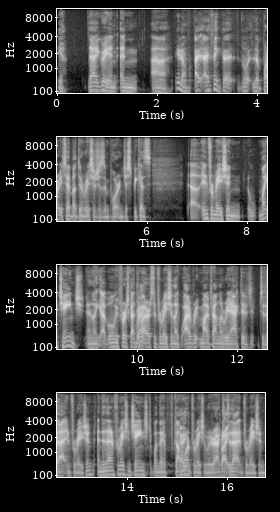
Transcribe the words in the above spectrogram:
Yeah, I agree, and and uh, you know, I, I think that the, the part you said about doing research is important, just because uh, information might change. And like when we first got the Right. virus information, like I re- my family reacted to that information, and then that information changed when they got more information. We reacted Right. to that information,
